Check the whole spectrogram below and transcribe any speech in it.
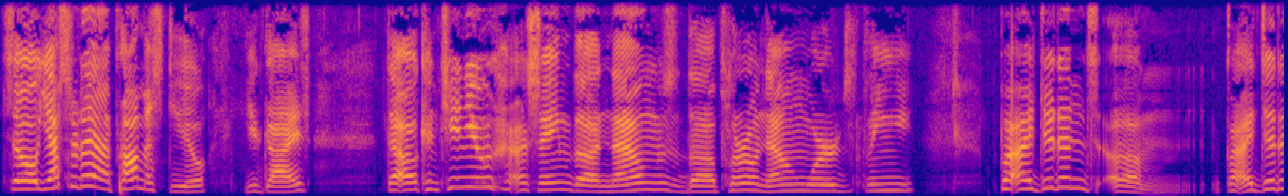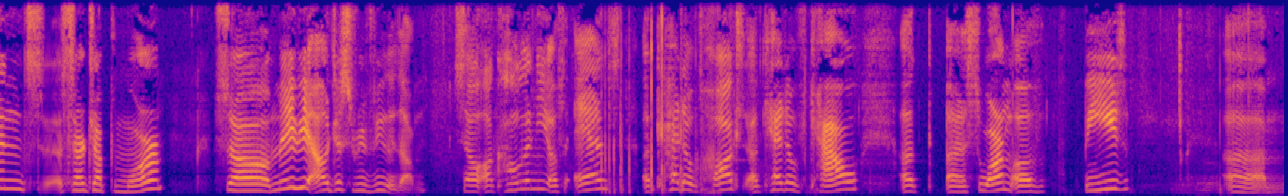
So yesterday I promised you, you guys, that I'll continue uh, saying the nouns, the plural noun words thingy. But I didn't, um, but I didn't search up more. So maybe I'll just review them. So a colony of ants, a kettle of hawks, a kettle of cow, a, a swarm of bees, um,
